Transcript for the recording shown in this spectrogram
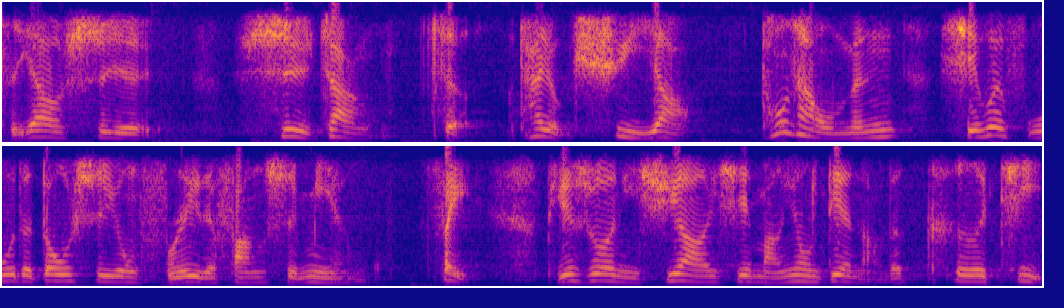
只要是视障者，他有需要，通常我们协会服务的都是用福利的方式免费。比如说，你需要一些盲用电脑的科技，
